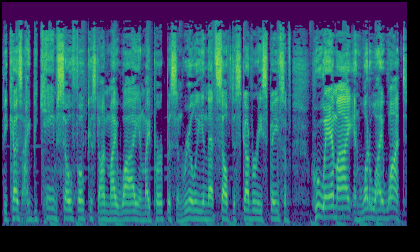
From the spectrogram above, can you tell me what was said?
because I became so focused on my why and my purpose and really in that self discovery space of who am I and what do I want?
